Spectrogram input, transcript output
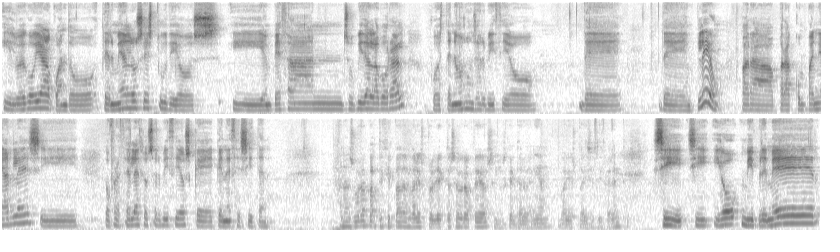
y luego ya cuando terminan los estudios y empiezan su vida laboral, pues tenemos un servicio de, de empleo para, para acompañarles y, ofrecerles los servicios que, que necesiten. Anansur ha participado en varios proyectos europeos en los que intervenían varios países diferentes. Sí, sí. Yo, mi primer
